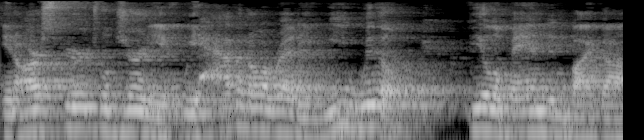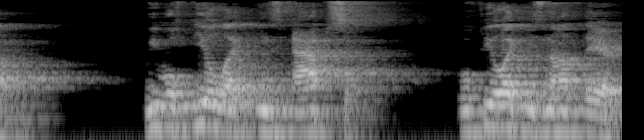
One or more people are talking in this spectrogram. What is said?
in our spiritual journey, if we haven't already, we will feel abandoned by God. We will feel like He's absent. We'll feel like He's not there.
